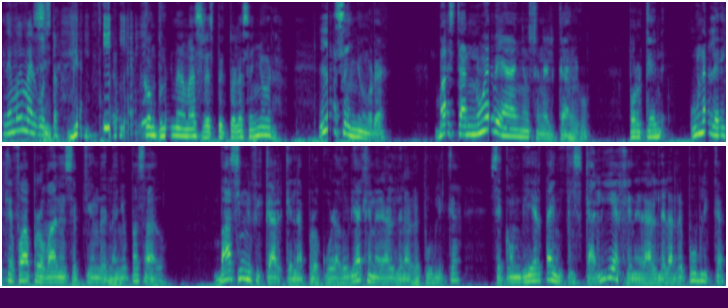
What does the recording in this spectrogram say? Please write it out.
De muy mal gusto. bien, y, concluir nada más respecto a la señora. La señora va a estar nueve años en el cargo porque una ley que fue aprobada en septiembre del año pasado va a significar que la Procuraduría General de la República se convierta en Fiscalía General de la República,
